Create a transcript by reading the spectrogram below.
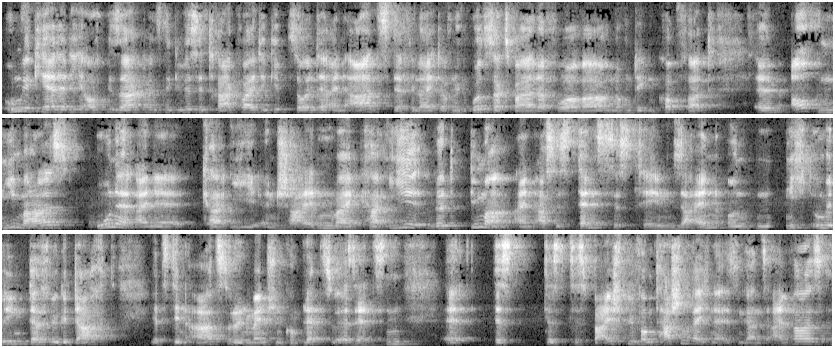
Umgekehrt hätte ich auch gesagt, wenn es eine gewisse Tragweite gibt, sollte ein Arzt, der vielleicht auf eine Geburtstagsfeier davor war und noch einen dicken Kopf hat, ähm, auch niemals ohne eine KI entscheiden, weil KI wird immer ein Assistenzsystem sein und nicht unbedingt dafür gedacht, jetzt den Arzt oder den Menschen komplett zu ersetzen. Äh, das, das, das Beispiel vom Taschenrechner ist ein ganz einfaches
